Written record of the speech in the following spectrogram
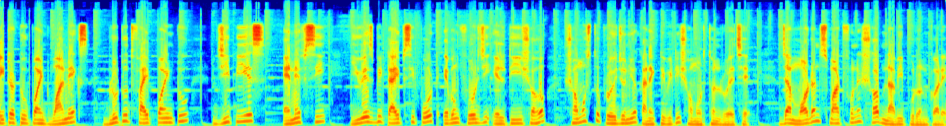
এইটা two point one x, Bluetooth five point two, GPS, NFC USB type C port এবং ফোর জি এলটিই সহ সমস্ত প্রয়োজনীয় কানেক্টিভিটি সমর্থন রয়েছে, যা মডার্ন স্মার্টফোনের সব নাবি পূরণ করে।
